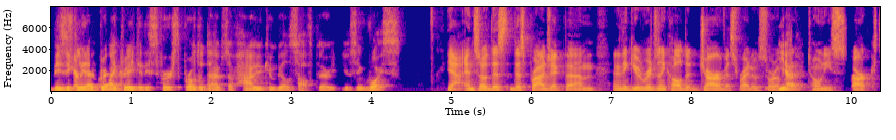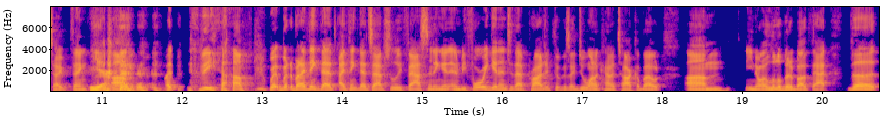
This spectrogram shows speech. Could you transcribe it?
basically sure. I, cre- I created these first prototypes of how you can build software using voice yeah, and so this this project, um, and I think you originally called it Jarvis, right? It was sort of yeah. a Tony Stark type thing. Yeah. um, but the um, but, but I think that I think that's absolutely fascinating. And, and before we get into that project, though, because I do want to kind of talk about um, you know a little bit about that the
